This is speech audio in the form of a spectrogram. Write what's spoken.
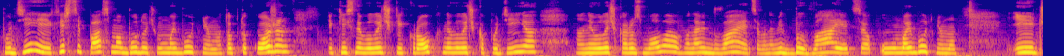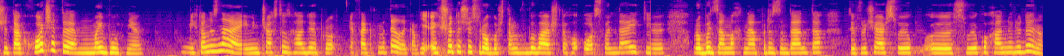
події, які ж ці пасма будуть у майбутньому? Тобто кожен якийсь невеличкий крок, невеличка подія, невеличка розмова, вона відбувається, вона відбивається у майбутньому. І чи так хочете майбутнє? Ніхто не знає, він часто згадує про ефект метелика. Якщо ти щось робиш, там вбиваєш того Освальда, який е, робить замах на президента, ти втручаєш свою, е, свою кохану людину.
